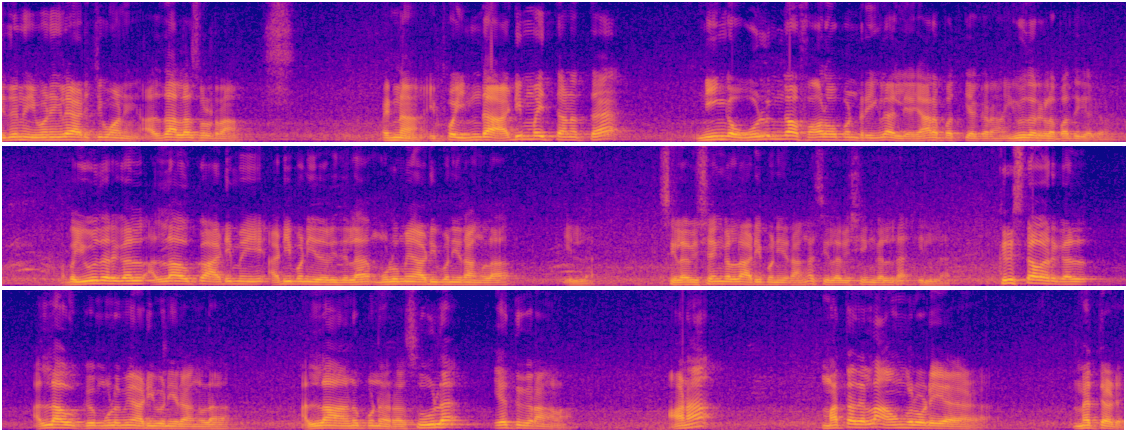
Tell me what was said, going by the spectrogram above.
இதுன்னு இவனுங்களே அடிச்சுக்குவானுங்க. அதுதான் எல்லாம் சொல்கிறான் என்ன? இப்போ இந்த அடிமைத்தனத்தை நீங்கள் ஒழுங்காக ஃபாலோ பண்ணுறீங்களா இல்லையா? யாரை பார்த்து கேட்குறான்? யூதர்களை பார்த்து கேட்குறான். அப்போ யூதர்கள் அல்லாவுக்கு அடிமை அடிபணி இதில் முழுமையாக அடி பண்ணிடுறாங்களா இல்லை. சில விஷயங்களில் அடி பண்ணிடுறாங்க சில விஷயங்களில் இல்லை. கிறிஸ்தவர்கள் அல்லாவுக்கு முழுமையாக அடி பண்ணிடுறாங்களா அல்லாஹ் அனுப்புன ரசூலை ஏற்றுக்கிறாங்களாம் ஆனால் மற்றதெல்லாம் அவங்களுடைய மெத்தடு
